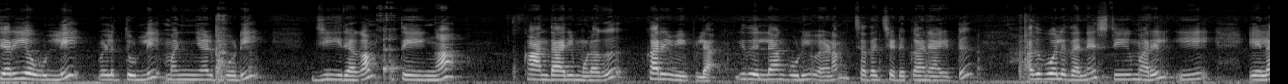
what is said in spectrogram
ചെറിയ ഉള്ളി വെളുത്തുള്ളി മഞ്ഞൾപ്പൊടി ജീരകം തേങ്ങ കാന്താരി മുളക് കറിവേപ്പില. ഇതെല്ലാം കൂടി വേണം ചതച്ചെടുക്കാനായിട്ട്. അതുപോലെ തന്നെ സ്റ്റീമറിൽ ഈ ഇല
